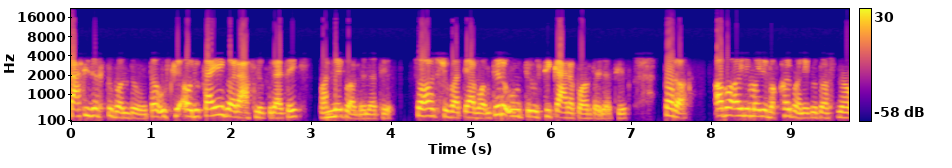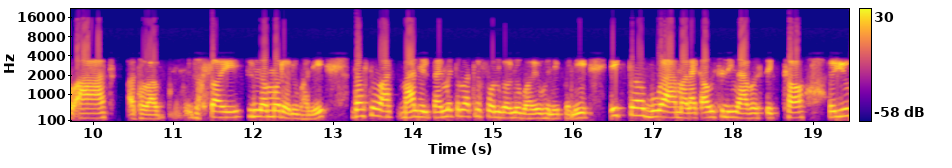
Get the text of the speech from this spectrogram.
साथी जस्तो बन्दो हो त उसले अरू कहीँ गएर आफ्नो कुरा चाहिँ भन्नै पर्दैन थियो। सहज सुभा त्यहाँ भन्थ्यो र ऊ त्यो सिकाएर पर्दैन थियो तर अब अहिले मैले भर्खर भनेको दस नौ आठ अथवा सय जुन नम्बरहरू भने दस नौ आठ बाल हेल्पलाइनमै त मात्र फोन गर्नुभयो भने पनि एक त बुवा आमालाई काउन्सिलिङ आवश्यक छ र यो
